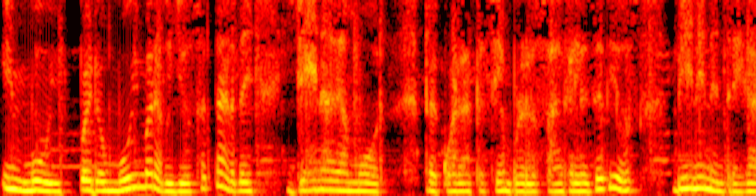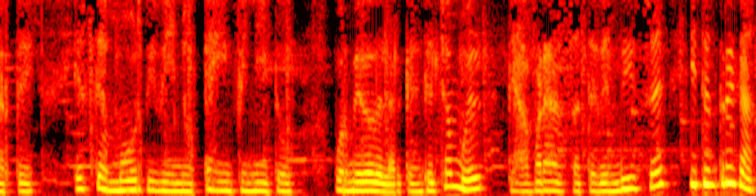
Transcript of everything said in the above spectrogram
Y muy, pero muy maravillosa tarde, llena de amor. Recuerda que siempre los ángeles de Dios vienen a entregarte ese amor divino e infinito. Por medio del arcángel Chamuel, te abraza, te bendice y te entrega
